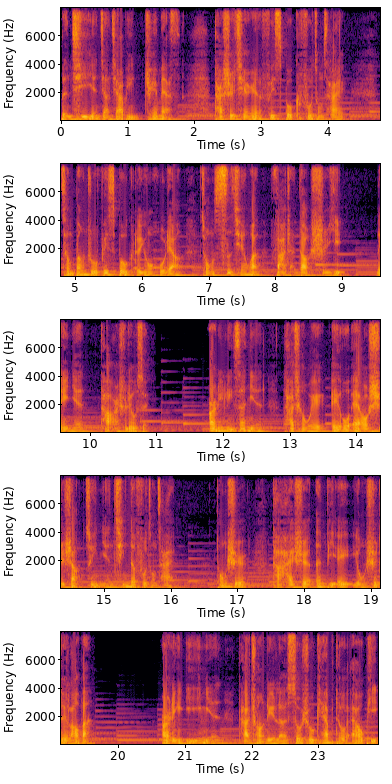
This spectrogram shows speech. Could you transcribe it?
本期演讲嘉宾 Chamath，他是前任 Facebook 副总裁，曾帮助 Facebook 的用户量从四千万发展到十亿。那一年他二十六岁。二零零三年，他成为 AOL 史上最年轻的副总裁，同时他还是 NBA 勇士队老板。二零一一年，他创立了 Social Capital LP，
